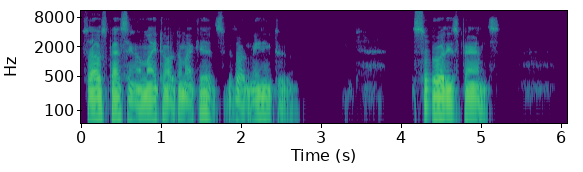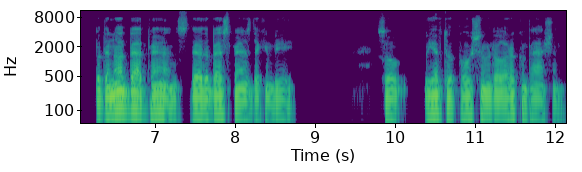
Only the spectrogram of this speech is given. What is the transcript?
So I was passing on my trauma to my kids without meaning to. So are these parents. But they're not bad parents. They're the best parents they can be. So we have to approach them with a lot of compassion,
